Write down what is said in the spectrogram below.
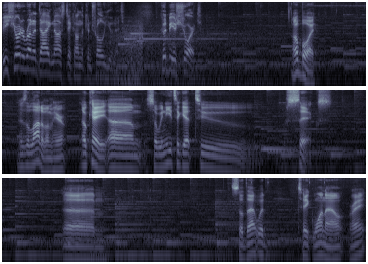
Be sure to run a diagnostic on the control unit. Could be a short. Oh boy. There's a lot of them here. Okay, um, so we need to get to six. Um, so that would take one out, right?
